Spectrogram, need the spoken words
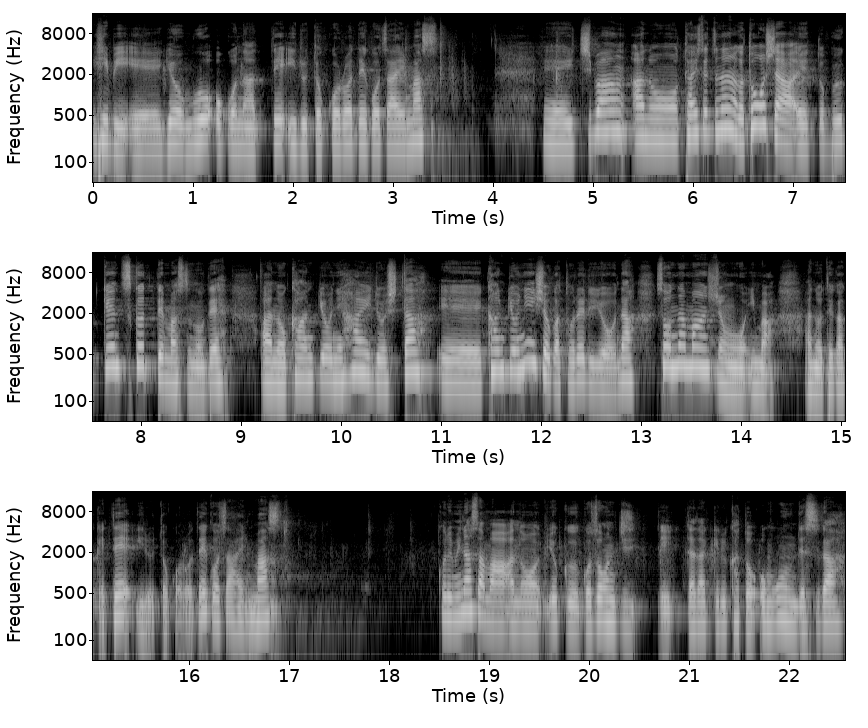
日々、え、業務を行っているところでございます。えー、一番あの大切なのが当社、えーと、物件作ってますのであの環境に配慮した、えー、環境認証が取れるようなそんなマンションを今あの手掛けているところでございます。これ皆様あのよくご存知ていただけるかと思うんですが、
